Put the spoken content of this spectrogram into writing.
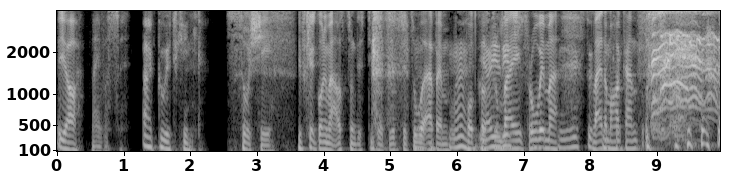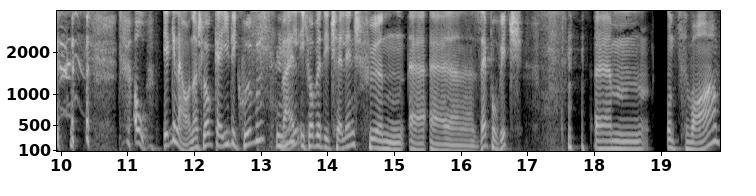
Ja, nein, was, Ein gutes Kind. so schön. Ich gleich gar nicht mehr ausgezogen, das T-Shirt. Ich hab's jetzt so auch beim Ah, Podcast. ja, ich froh, wenn man weitermachen kann. oh, ja genau. Und dann schlag gleich ich die Kurven, Mhm. weil ich habe ja die Challenge für einen äh, äh, Sepovic. ähm, und zwar,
